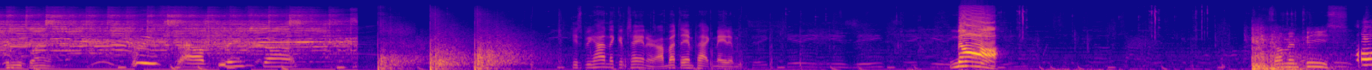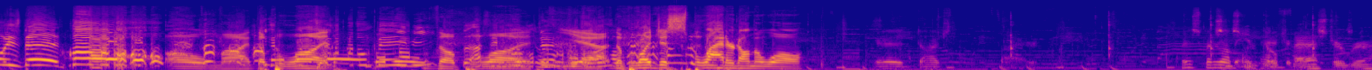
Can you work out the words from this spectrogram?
What are you playing? Please stop, please stop. He's behind the container. I'm about to impact nade him. Nah! Come in peace. Oh, he's dead! Oh! Oh my, the blood. Oh, baby! The blood. Yeah, the blood just splattered on the wall. Good dodge fire. i Where's SpongeBob the Go faster, bro.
